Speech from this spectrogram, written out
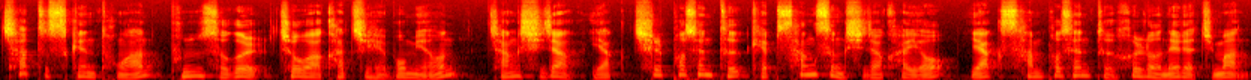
차트 스캔 통한 분석을 저와 같이 해보면 장 시작 약 7%캡 상승 시작하여 약 3% 흘러내렸지만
